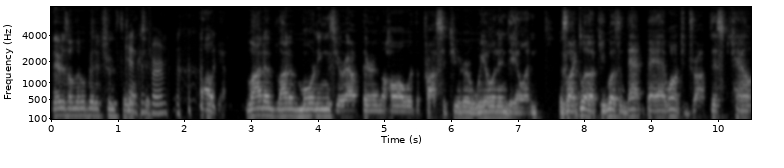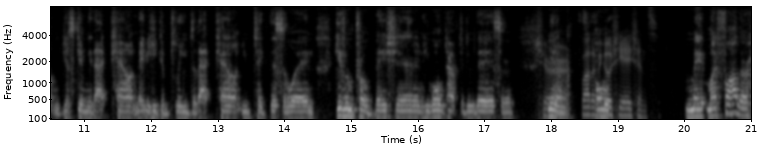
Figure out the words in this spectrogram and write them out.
there's a little bit of truth to Can that too. confirm. Oh yeah. Lot of lot of mornings you're out there in the hall with the prosecutor wheeling and dealing. It's like, look, he wasn't that bad. Why don't you drop this count and just give me that count? Maybe he could plead to that count. You take this away and give him probation and he won't have to do this. Or Sure. know, a lot of whole- negotiations. may, my father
